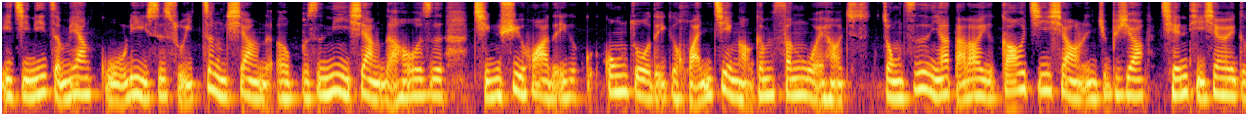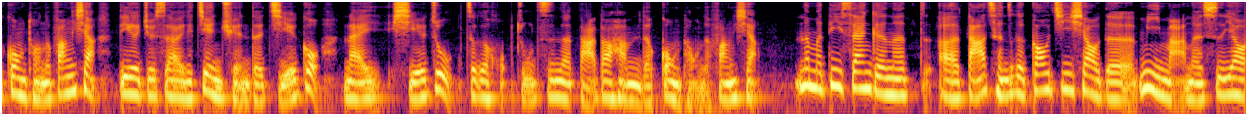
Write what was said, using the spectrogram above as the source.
以及你怎么样鼓励是属于正向的，而不是逆向的，或者是情绪化的一个工作的一个环境啊，跟氛围哈。总之，你要达到一个高绩效呢，你就必须要前提先有一个共同的方向，第二就是要一个健全的结构来协助这个组织呢，达到他们的共同的方向。那么第三个呢，呃，达成这个高绩效的密码呢，是要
